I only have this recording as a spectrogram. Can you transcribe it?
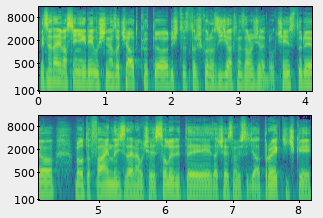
My jsme tady vlastně někdy už na začátku, to, když to trošku rozjížděl, jsme založili blockchain studio, bylo to fajn, lidi se tady naučili Solidity, začali jsme se dělat projektičky,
